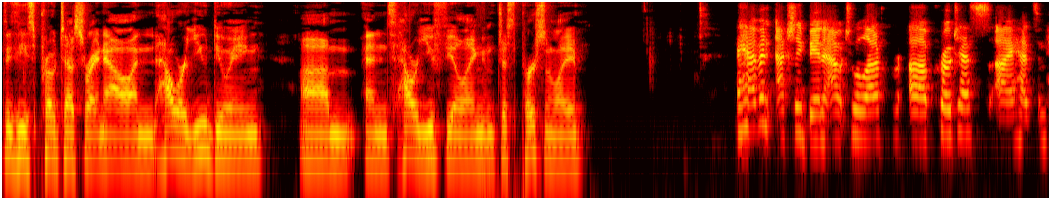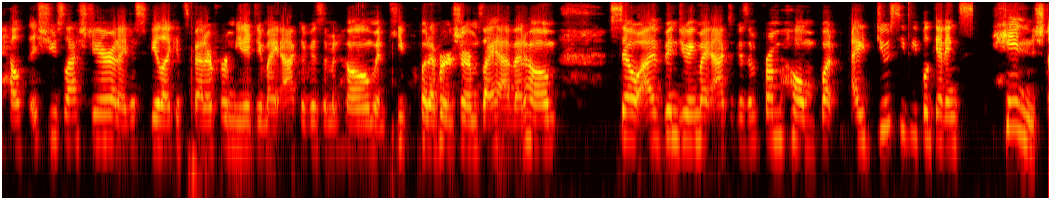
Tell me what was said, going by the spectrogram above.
these protests right now, and how are you doing? Um, and how are you feeling just personally? I haven't actually been out to a lot of uh, protests. I had some health issues last year, and I just feel like it's better for me to do my activism at home and keep whatever germs I have at home. So I've been doing my activism from home, but I do see people getting hinged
